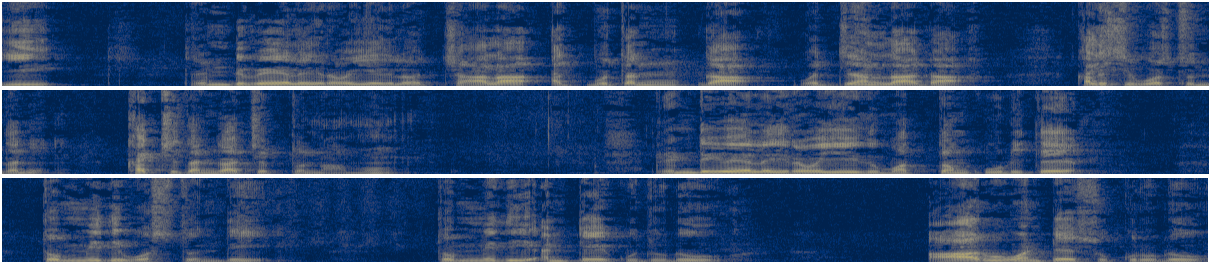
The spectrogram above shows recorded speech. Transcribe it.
ఈ రెండు వేల ఇరవై ఐదులో చాలా అద్భుతంగా వజ్రంలాగా కలిసి వస్తుందని ఖచ్చితంగా చెప్తున్నాము. రెండు వేల ఇరవై ఐదు మొత్తం కూడితే తొమ్మిది వస్తుంది. తొమ్మిది అంటే కుజుడు ఆరు అంటే శుక్రుడు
